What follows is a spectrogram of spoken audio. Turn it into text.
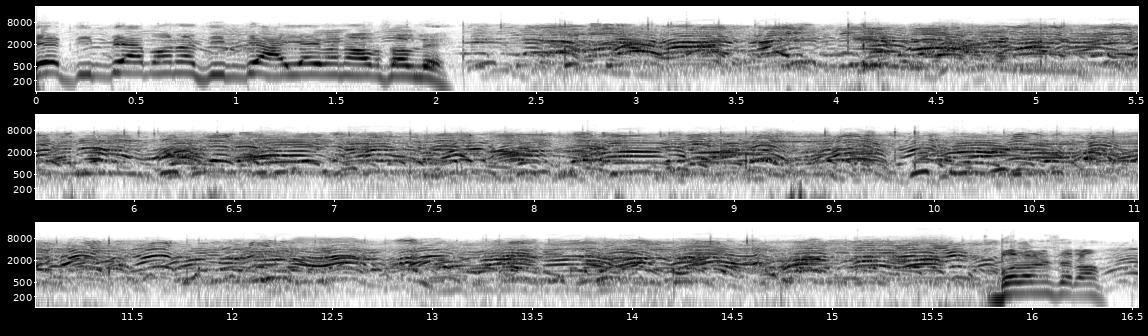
ए दिव्या बन दिव्या आइ आइ बन अब सबले। बोलाउने सर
